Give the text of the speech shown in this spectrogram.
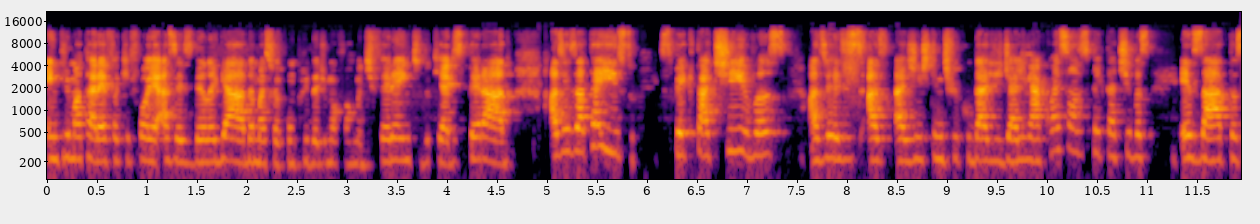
entre uma tarefa que foi, às vezes, delegada, mas foi cumprida de uma forma diferente do que era esperado. Às vezes, até isso, expectativas. Às vezes a, a gente tem dificuldade de alinhar quais são as expectativas exatas.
